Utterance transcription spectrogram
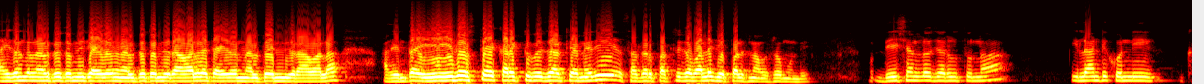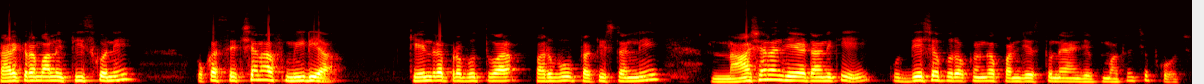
ఐదు వందల నలభై తొమ్మిదికి ఐదు వందల నలభై తొమ్మిది రావాలా లేకపోతే ఐదు వందల నలభై ఎనిమిది రావాలా? అది ఎంత ఏదొస్తే కరెక్ట్ మెజార్టీ అనేది సదరు పత్రిక వాళ్ళే చెప్పాల్సిన అవసరం ఉంది. దేశంలో జరుగుతున్న ఇలాంటి కొన్ని కార్యక్రమాలని తీసుకొని ఒక సెక్షన్ ఆఫ్ మీడియా కేంద్ర ప్రభుత్వ పరువు ప్రతిష్టల్ని నాశనం చేయడానికి ఉద్దేశపూర్వకంగా పనిచేస్తున్నాయని చెప్పి మాత్రం చెప్పుకోవచ్చు.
